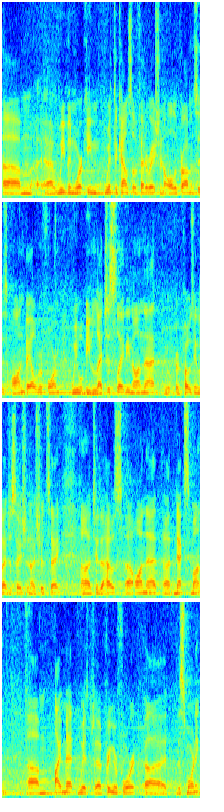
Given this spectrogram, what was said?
Um, uh, we've been working with the Council of Federation, all the provinces, on bail reform. We will be legislating on that. We're proposing legislation, I should say, uh, to the House uh, on that uh, next month. Um, I met with uh, Premier Ford this morning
